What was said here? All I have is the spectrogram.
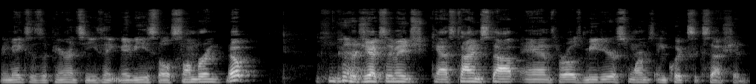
he makes his appearance, and you think maybe he's still slumbering. Nope. Projects image, casts time stop, and throws meteor swarms in quick succession.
